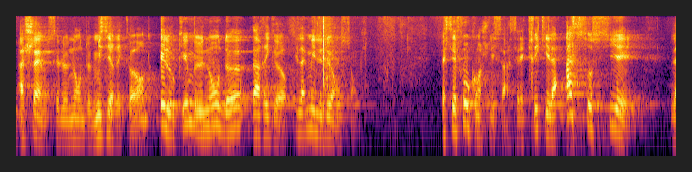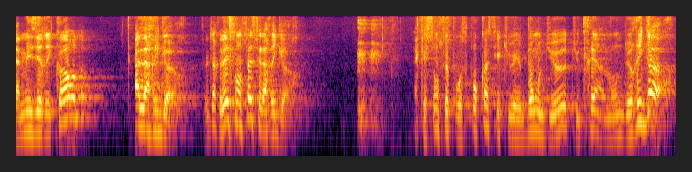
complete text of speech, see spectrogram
Hachem, c'est le nom de miséricorde. Elohim, le nom de la rigueur. Il a mis les deux ensemble. Et c'est faux quand je dis ça. C'est écrit qu'il a associé la miséricorde à la rigueur. C'est-à-dire que l'essentiel, c'est la rigueur. La question se pose, pourquoi si tu es bon Dieu, tu crées un monde de rigueur?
